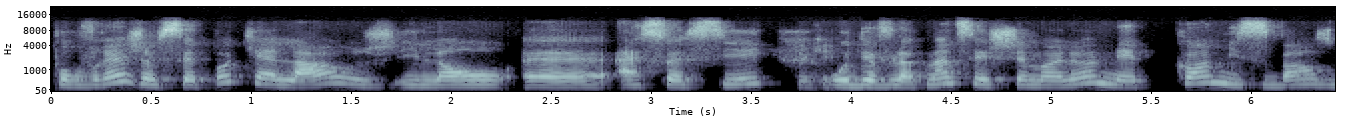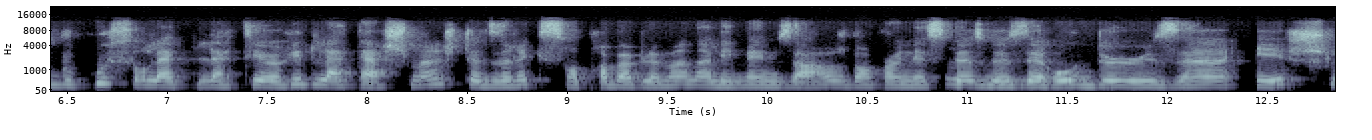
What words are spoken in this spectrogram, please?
Pour vrai, je ne sais pas quel âge ils l'ont euh, associé au développement de ces schémas-là, mais comme ils se basent beaucoup sur la, théorie de l'attachement, je te dirais qu'ils sont probablement dans les mêmes âges, donc un espèce de 0-2 mhm. ans-ish,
